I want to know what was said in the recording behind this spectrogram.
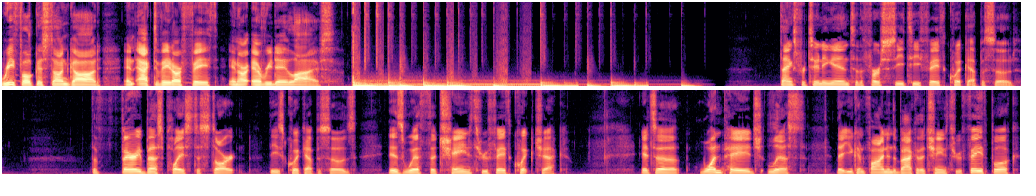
refocused on God, and activate our faith in our everyday lives. Thanks for tuning in to the first CT Faith Quick episode. The very best place to start these quick episodes is with the Change Through Faith Quick Check. It's a one page list that you can find in the back of the Change Through Faith book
